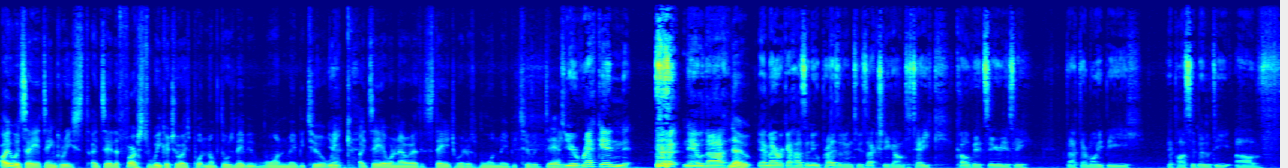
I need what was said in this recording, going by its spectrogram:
I would say it's increased. I'd say the first week or two I was putting up there was maybe one, maybe two a Yeah. week. I'd say we're now at the stage where there's one, maybe two a day. Do you reckon now that No, America has a new president who's actually going to take COVID seriously, that there might be a possibility of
